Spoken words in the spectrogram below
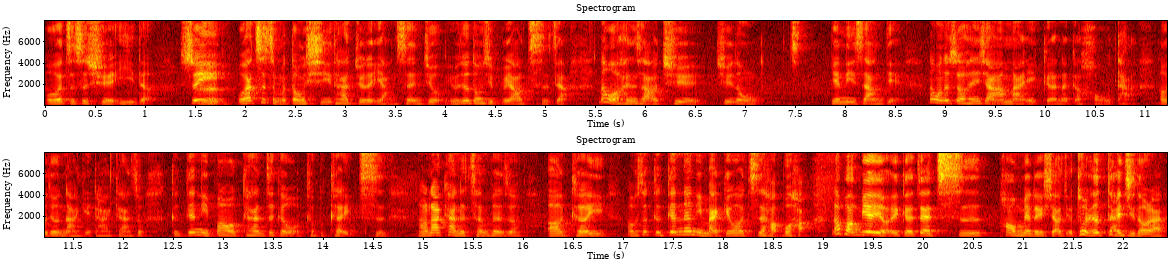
我儿子是学医的，所以我要吃什么东西，他觉得养生就有些东西不要吃这样。那我很少去去那种。便利商店。那我那时候很想要买一个那个猴糖，那我就拿给他看，说：“哥哥，你帮我看这个，我可不可以吃？”然后他看的成分说：“哦，可以。”我说：“哥哥，那你买给我吃好不好？”那旁边有一个在吃泡面的小姐，突然抬起头来，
